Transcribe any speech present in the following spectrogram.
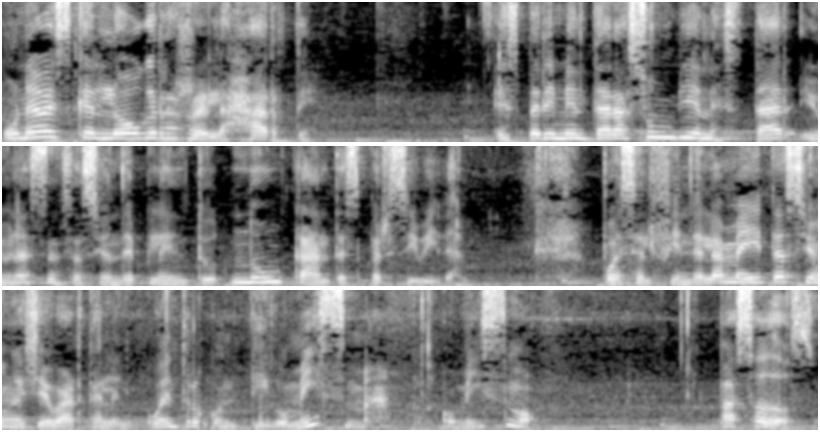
Una vez que logres relajarte, experimentarás un bienestar y una sensación de plenitud nunca antes percibida pues el fin de la meditación es llevarte al encuentro contigo misma o mismo. Paso 2.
